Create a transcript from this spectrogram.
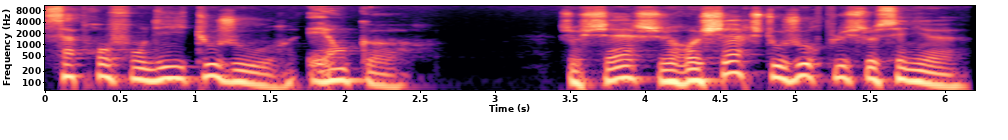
s'approfondit toujours et encore. Je cherche, je recherche toujours plus le Seigneur.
